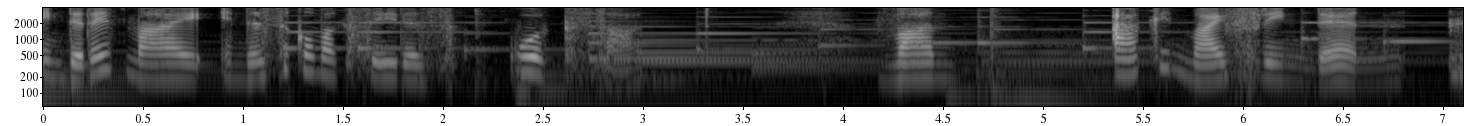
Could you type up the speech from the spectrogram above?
En dit het my en dis hoekom ek sê dis kooksand want ek en my vriendin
